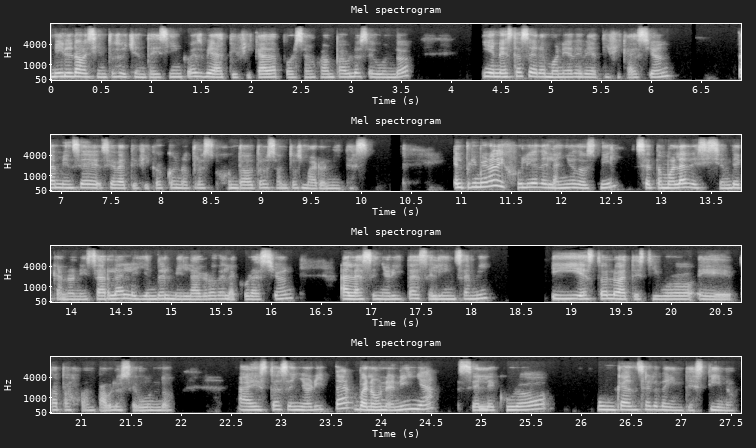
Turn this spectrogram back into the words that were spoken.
1985 es beatificada por San Juan Pablo II y en esta ceremonia de beatificación también se, se beatificó con otros, junto a otros santos maronitas. El primero de julio del año 2000 se tomó la decisión de canonizarla leyendo el milagro de la curación a la señorita Celine Samy y esto lo atestiguó eh, Papa Juan Pablo II. A esta señorita, bueno, una niña, se le curó un cáncer de intestino.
